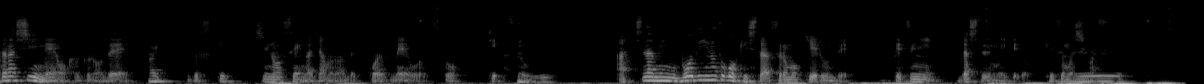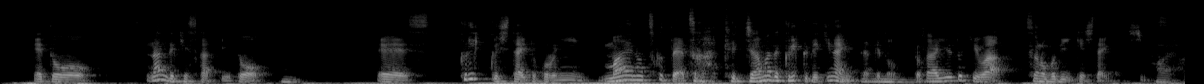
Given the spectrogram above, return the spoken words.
新しい面を描くので、はい。ちょっとスケッチの線が邪魔なので、これ目を押すと消えます。おあ、ちなみにボディのとこ消したらそれも消えるんで、別に出してでもいいけど、消せもします。えっと、なんで消すかっていうと、うんえーすクリックしたいところに前の作ったやつがあって邪魔でクリックできないんだけど、うんとかいうときは、そのボディ消したりとかします。はいはい。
